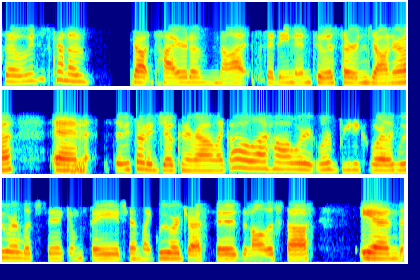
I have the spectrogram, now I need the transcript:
so we just kind of got tired of not fitting into a certain genre. And mm-hmm so we started joking around like, oh, haha, we're we're beauty core, like we wear lipstick on stage and like we wear dresses and all this stuff, and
